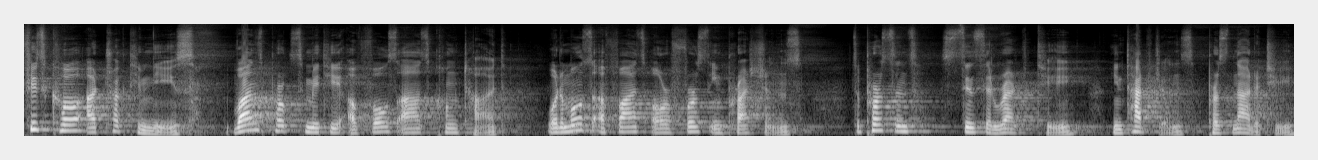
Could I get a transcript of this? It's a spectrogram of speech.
Physical attractiveness. One's proximity affords us contact. What most affects our first impressions? The person's sincerity, intelligence, personality.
